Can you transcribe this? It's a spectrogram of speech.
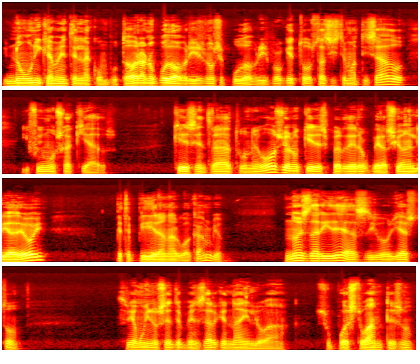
No únicamente en la computadora, no puedo abrir, no se pudo abrir, porque todo está sistematizado y fuimos hackeados. ¿Quieres entrar a tu negocio? ¿No quieres perder operación el día de hoy? Que te pidieran algo a cambio. No es dar ideas, digo, ya esto. Sería muy inocente pensar que nadie lo ha supuesto antes, ¿no?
